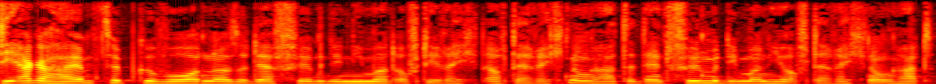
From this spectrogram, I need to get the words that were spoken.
der Geheimtipp geworden, also der Film, den niemand auf, die Rech auf der Rechnung hatte. Denn Filme, die man hier auf der Rechnung hat,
